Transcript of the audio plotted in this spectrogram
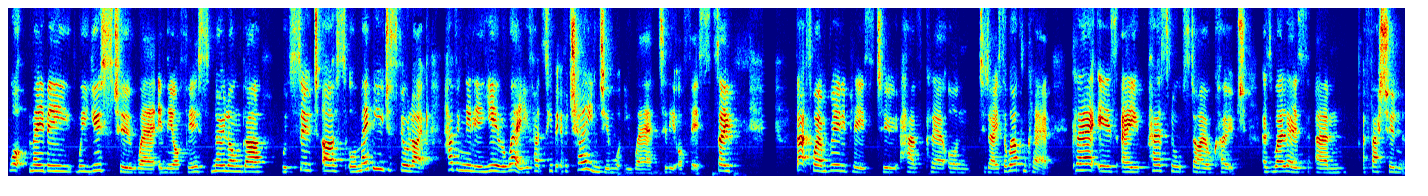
what maybe we used to wear in the office no longer would suit us, or maybe you just feel like having nearly a year away, you fancy a bit of a change in what you wear to the office. So that's why I'm really pleased to have Claire on today. So, welcome, Claire. Claire is a personal style coach as well as um, a fashion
